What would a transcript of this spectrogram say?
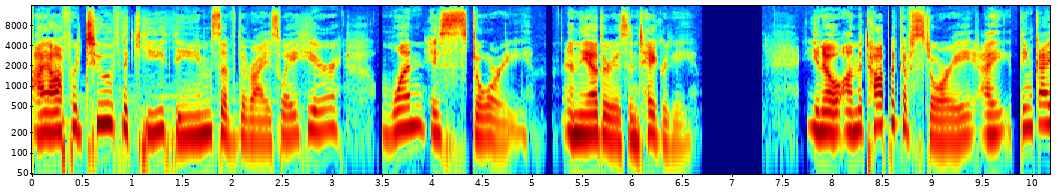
I offered two of the key themes of the Riseway here. One is story, and the other is integrity. You know, on the topic of story, I think I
